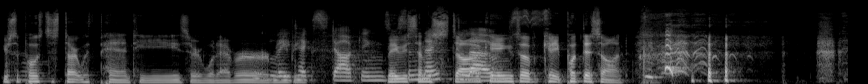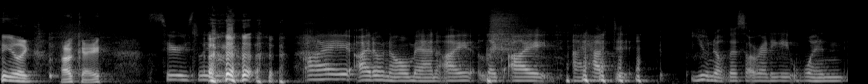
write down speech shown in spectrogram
You're Uh-huh. supposed to start with panties or whatever, or maybe latex stockings, or maybe some, some, nice stockings. gloves. Okay, put this on. You're like, okay. Seriously, I I don't know, man. I like I I have to. You know this already. When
